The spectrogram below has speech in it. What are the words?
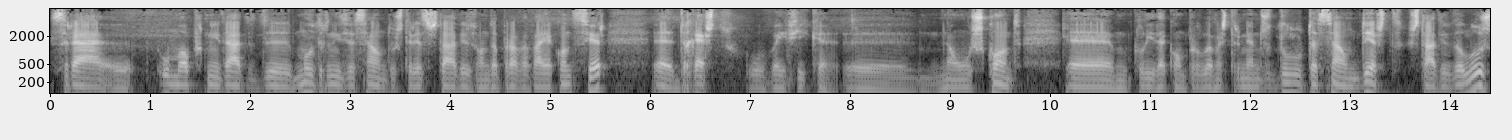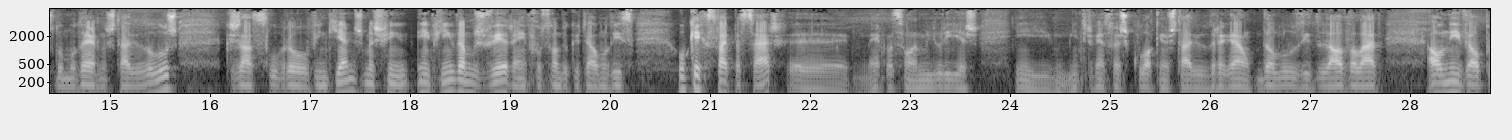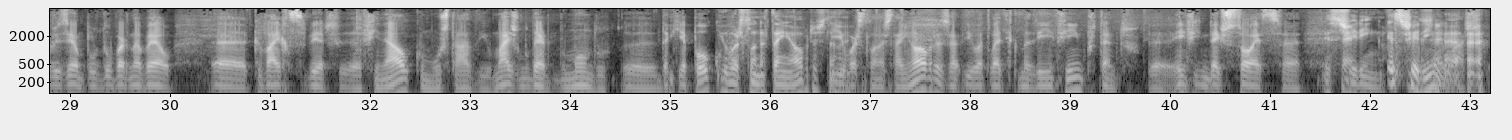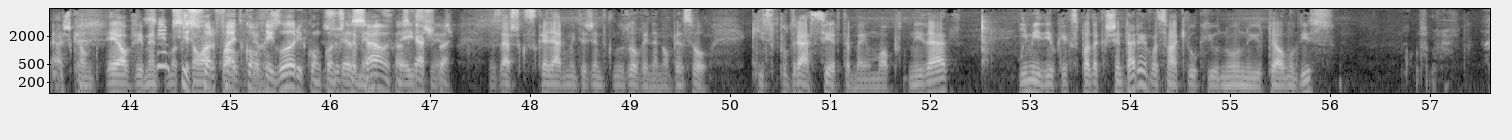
será. Uh, uma oportunidade de modernização dos três estádios onde a prova vai acontecer. Eh, de resto, o Benfica eh, não o esconde, eh, que lida com problemas tremendos de lotação deste Estádio da Luz, do moderno Estádio da Luz, que já celebrou 20 anos, mas enfim, vamos ver, em função do que o Telmo disse, o que é que se vai passar em relação a melhorias e intervenções que coloquem o Estádio do Dragão, da Luz e de Alvalade ao nível, por exemplo, do Bernabéu uh, que vai receber a final, como o estádio mais moderno do mundo uh, daqui a pouco. E o Barcelona está em obras também. E o Barcelona está em obras, e o Atlético de Madrid, enfim, portanto, uh, enfim, deixo só essa... Esse cheirinho. Esse cheirinho, acho, acho, que é, um, é obviamente Sim, uma questão... Se for feito com rigor e com contenção... É isso mesmo. Mas acho que se calhar muita gente que nos ouve ainda não pensou que isso poderá ser também uma oportunidade. E Mídia, o que é que se pode acrescentar em relação àquilo que o Nuno e o Telmo disse?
